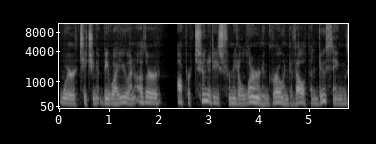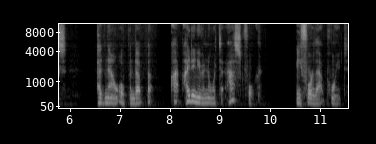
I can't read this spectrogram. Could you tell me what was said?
we're teaching at BYU and other opportunities for me to learn and grow and develop and do things had now opened up. But I, I didn't even know what to ask for before that point.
